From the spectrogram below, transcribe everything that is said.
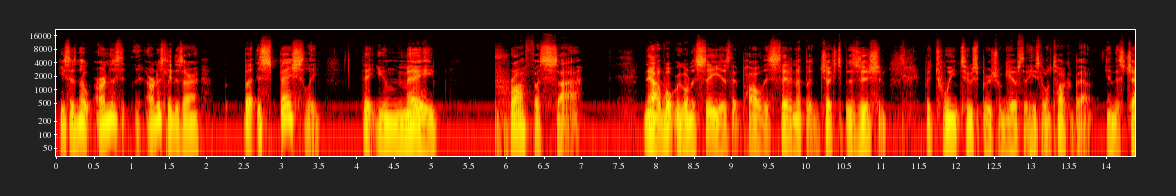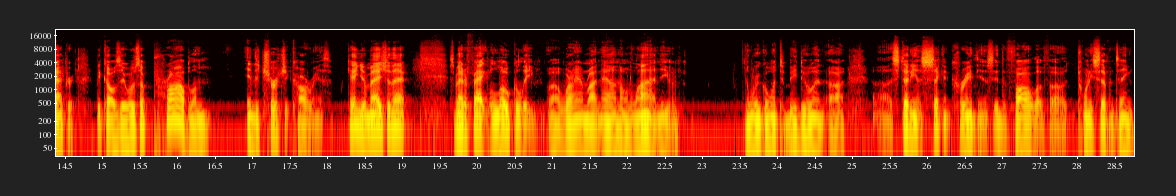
he says, No, earnest, earnestly desire, but especially that you may prophesy. Now, what we're going to see is that Paul is setting up a juxtaposition between two spiritual gifts that he's going to talk about in this chapter because there was a problem in the church at Corinth. Can you imagine that? As a matter of fact, locally, uh, where I am right now and online even, we're going to be doing uh, uh, studying Second Corinthians in the fall of uh, 2017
